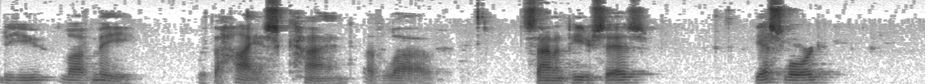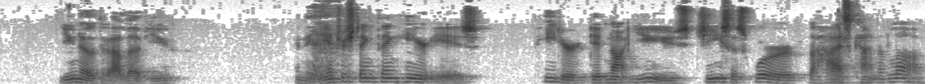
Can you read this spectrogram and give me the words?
do you love me with the highest kind of love? Simon Peter says, Yes, Lord, you know that I love you. And the interesting thing here is, Peter did not use Jesus' word, the highest kind of love.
